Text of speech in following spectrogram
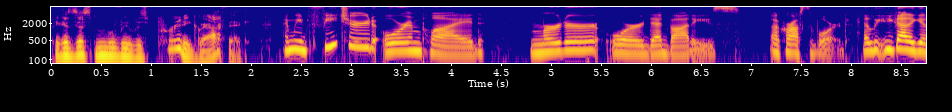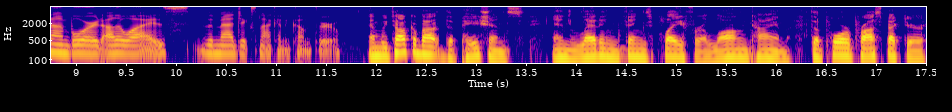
because this movie was pretty graphic. I mean, featured or implied murder or dead bodies across the board. At least you got to get on board, otherwise the magic's not going to come through. And we talk about the patience and letting things play for a long time. The poor prospector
